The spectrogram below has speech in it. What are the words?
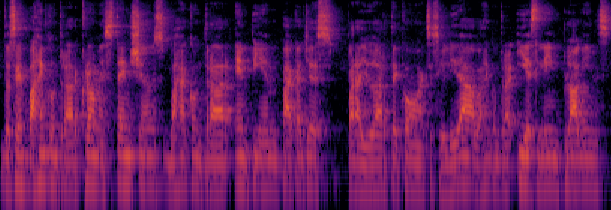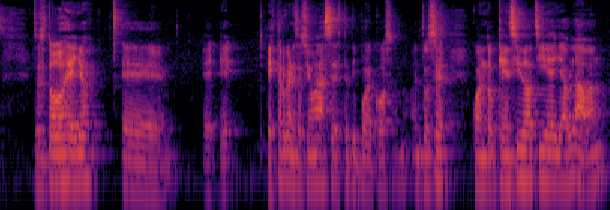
Entonces vas a encontrar Chrome extensions, vas a encontrar NPM packages para ayudarte con accesibilidad, vas a encontrar ESLint plugins. Entonces todos ellos, eh, eh, eh, esta organización hace este tipo de cosas. ¿no? Entonces cuando Kenzie Dottie y ella hablaban,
